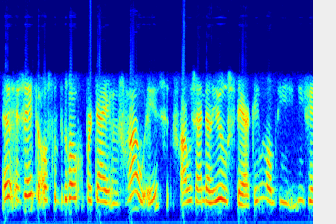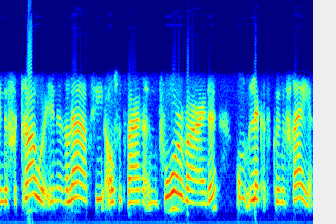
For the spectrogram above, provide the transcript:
Eh, en zeker als de bedrogen partij een vrouw is. Vrouwen zijn daar heel sterk in, want die, die vinden vertrouwen in een relatie als het ware een voorwaarde om lekker te kunnen vrijen.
